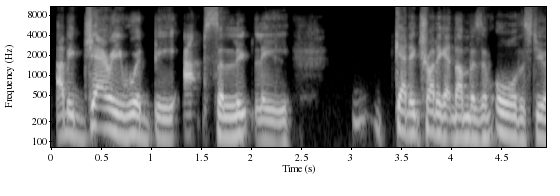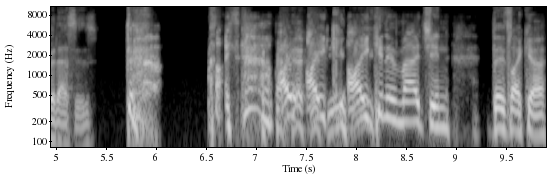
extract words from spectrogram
I mean, Jerry would be absolutely getting trying to get numbers of all the stewardesses. I, I, I, can imagine there's like a,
